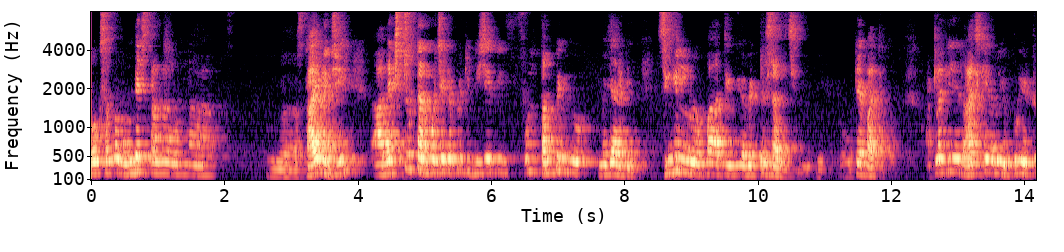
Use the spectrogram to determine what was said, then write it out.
లోక్సభలో రెండే స్థానాలు ఉన్న స్థాయి నుంచి నెక్స్ట్ టర్మ్ వచ్చేటప్పటికి BJP full thumping majority single పార్టీగా విక్టరీ సాధించింది. ఒకే పార్టీతో అట్లాగే రాజకీయాలు ఎప్పుడు ఎటు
